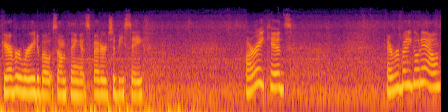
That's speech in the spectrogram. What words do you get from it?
if you're ever worried about something, it's better to be safe. All right, kids. Everybody go down.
